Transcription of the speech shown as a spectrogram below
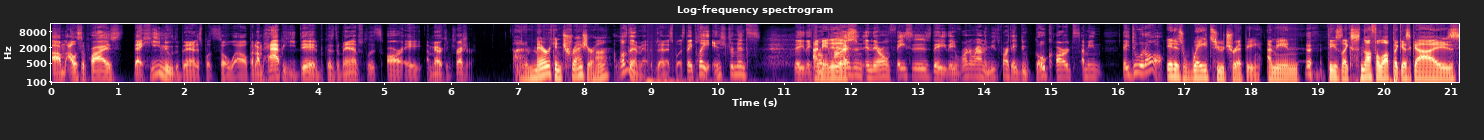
Um, I was surprised that he knew the banana splits so well, but I'm happy he did because the banana splits are a American treasure. An American treasure, huh? I love them banana splits. They play instruments. They they I throw mean, pies in, in their own faces. They they run around the music park. They do go karts. I mean, they do it all. It is way too trippy. I mean, these like snuffleupagus guys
